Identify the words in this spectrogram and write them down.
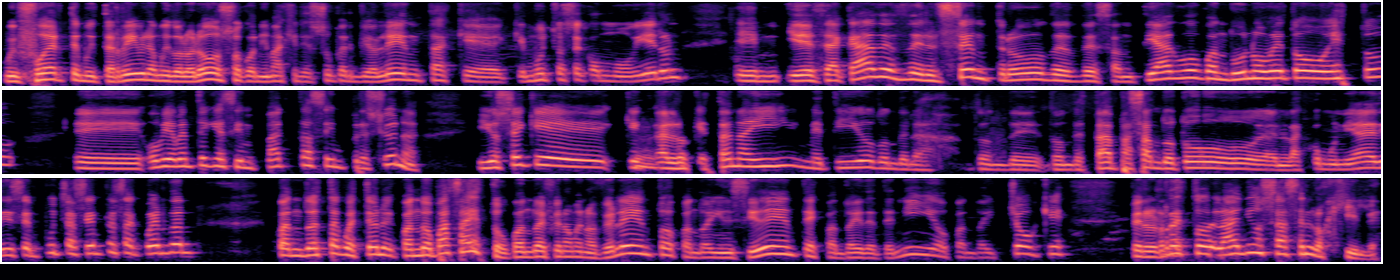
muy fuerte, muy terrible, muy doloroso, con imágenes súper violentas, que, muchos se conmovieron. Em, y desde acá, desde el centro, desde Santiago, cuando uno ve todo esto, eh, obviamente que se impacta, se impresiona. Y yo sé que, mm. a los que están ahí metidos, donde, la, donde, donde está pasando todo en las comunidades, dicen, pucha, siempre se acuerdan cuando esta cuestión, cuando pasa esto, cuando hay fenómenos violentos, cuando hay incidentes, cuando hay detenidos, cuando hay choques, pero el resto del año se hacen los giles.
